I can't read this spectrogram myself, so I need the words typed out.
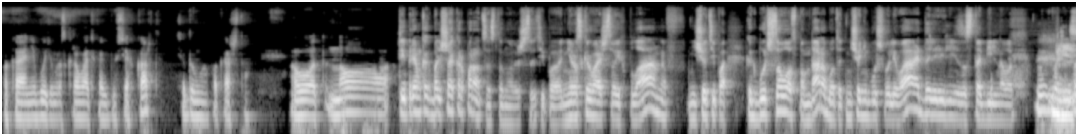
Пока не будем раскрывать как бы всех карт, я думаю, пока что. Вот, но... Ты прям как большая корпорация становишься, типа, не раскрываешь своих планов, ничего, типа, как будешь с ОСПом, да, работать, ничего не будешь выливать до релиза стабильного. Ну, есть,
